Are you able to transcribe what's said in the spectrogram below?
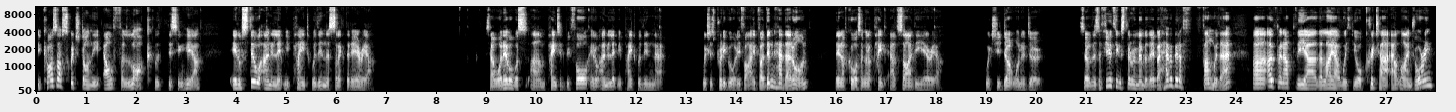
because I've switched on the alpha lock with this thing here, it'll still only let me paint within the selected area. So whatever was um, painted before, it'll only let me paint within that, which is pretty good. If I, if I didn't have that on, then of course I'm going to paint outside the area, which you don't want to do. So there's a few things to remember there, but have a bit of fun with that. Uh, open up the, uh, the layer with your Critter outline drawing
